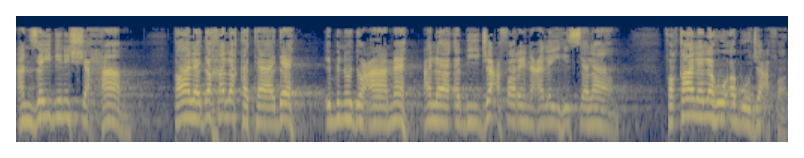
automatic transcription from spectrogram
عن زيد الشحام قال دخل قتادة ابن دعامة على أبي جعفر عليه السلام فقال له أبو جعفر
